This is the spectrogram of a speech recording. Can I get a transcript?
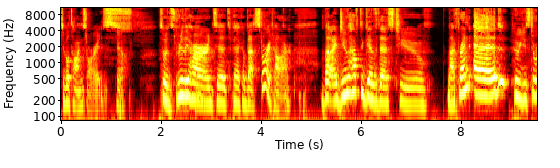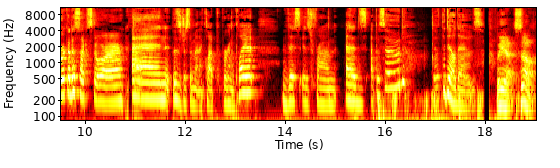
people telling stories. Yeah. So it's really hard to, to pick a best storyteller. But I do have to give this to my friend Ed, who used to work at a sex store. And this is just a minute clip. We're going to play it. This is from Ed's episode with the dildos. But yeah, so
